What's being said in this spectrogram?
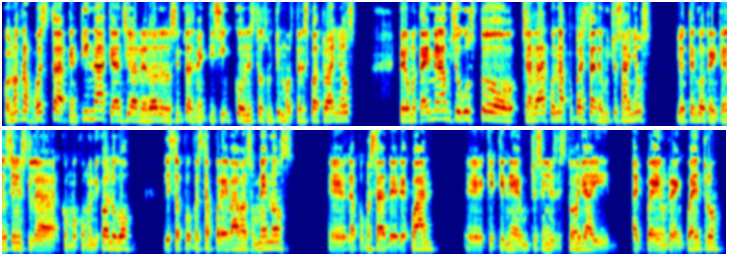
con otra propuesta argentina que han sido alrededor de 225 en estos últimos 3, 4 años, pero también me da mucho gusto charlar con una propuesta de muchos años. Yo tengo 32 años la- como comunicólogo y esta propuesta por ahí va más o menos. Eh, la propuesta de, de Juan, eh, que tiene muchos años de historia y hay ahí un reencuentro.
